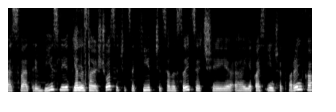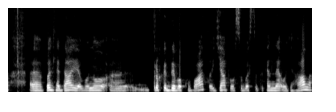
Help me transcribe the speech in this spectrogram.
е, светрів Візлі. Я не знаю, що це, чи це кіт, чи це лисиця, чи е, якась інша тваринка. Е, виглядає воно е, трохи дивакувато. Я би особисто таке не одягала.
